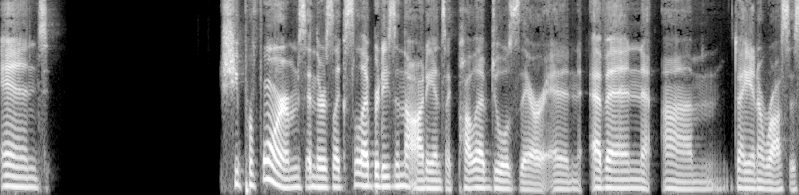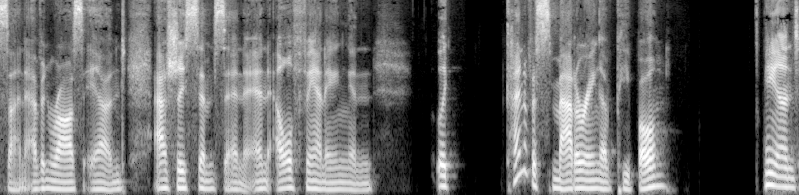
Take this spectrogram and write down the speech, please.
And she performs and there's like celebrities in the audience like paula abdul's there and evan um, diana ross's son evan ross and ashlee simpson and elle fanning and like kind of a smattering of people and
